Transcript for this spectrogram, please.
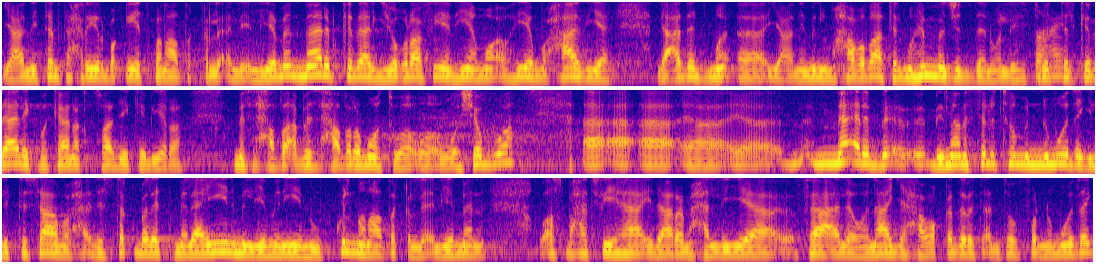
يعني تم تحرير بقية مناطق اليمن. مارب كذلك جغرافيا هي هي محاذية لعدد يعني من المحافظات المهمة جدا والتي تمثل كذلك مكانة اقتصادية كبيرة مثل مثل حضرموت وشبوة. مأرب بما مثلته من نموذج للتسامح إذ استقبلت ملايين من اليمنيين من كل مناطق اليمن وأصبحت فيها إدارة محلية فاعلة وناجحة وقدرت أن توفر نموذج.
